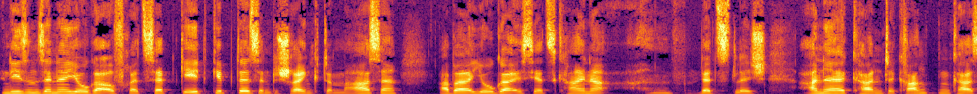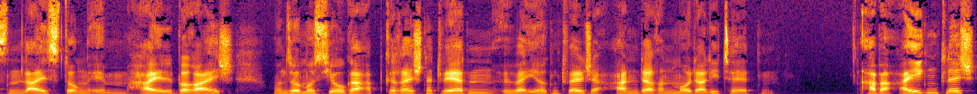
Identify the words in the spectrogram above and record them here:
In diesem Sinne, Yoga auf Rezept geht, gibt es in beschränktem Maße, aber Yoga ist jetzt keine letztlich anerkannte Krankenkassenleistung im Heilbereich und so muss Yoga abgerechnet werden über irgendwelche anderen Modalitäten. Aber eigentlich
